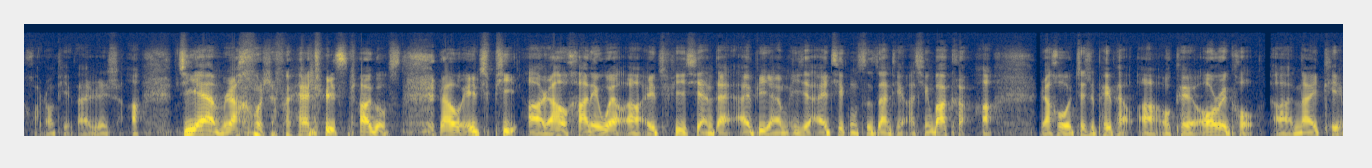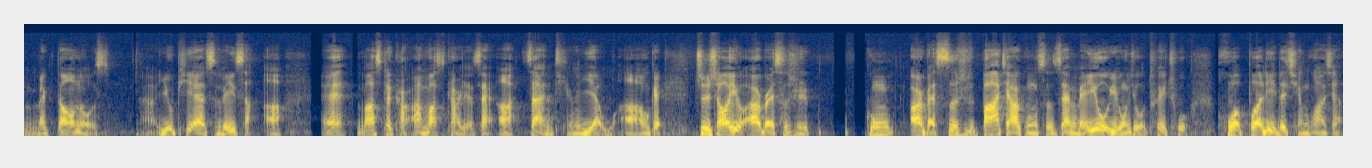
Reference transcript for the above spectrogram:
化妆品咱认识啊。GM，然后什么 Henry Struggles，然后 HP 啊，然后 Honeywell 啊，HP、现代、IBM 一些 IT 公司暂停啊，星巴克啊，然后这是 PayPal 啊，OK，Oracle 啊，Nike、McDonald's。啊，UPS、Visa 啊，哎，Mastercard 啊，Mastercard 也在啊，暂停业务啊。OK，至少有二百四十公二百四十八家公司在没有永久退出或剥离的情况下，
